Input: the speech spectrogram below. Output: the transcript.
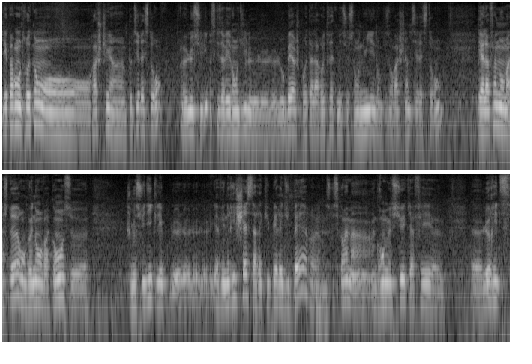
Les parents, entre-temps, ont racheté un petit restaurant, euh, le Sully, parce qu'ils avaient vendu l'auberge pour être à la retraite, mais ils se sont ennuyés, donc ils ont racheté un petit restaurant. Et à la fin de mon master, en venant en vacances, euh, je me suis dit qu'il y avait une richesse à récupérer du père, euh, Mhm. parce que c'est quand même un, un grand monsieur qui a fait euh, euh, le Ritz,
